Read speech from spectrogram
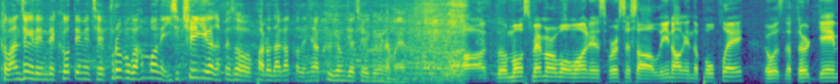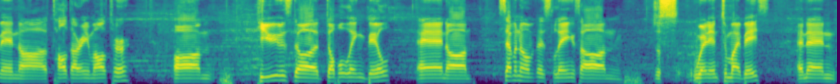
그 완성이 됐는데 그것 때문에 제 프로브가 한 번에 27기가 잡혀서 바로 나갔거든요. 그 경기가 제일 기억에 남아요. Uh, the most memorable one is versus uh, Leenock in the pole play. It was the third game in uh, Tal Darim Um, he used a double ling build and um, seven of his lings um, just went into my base. And then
